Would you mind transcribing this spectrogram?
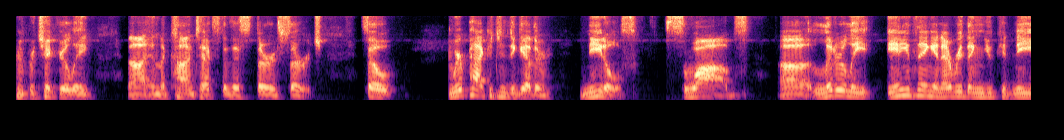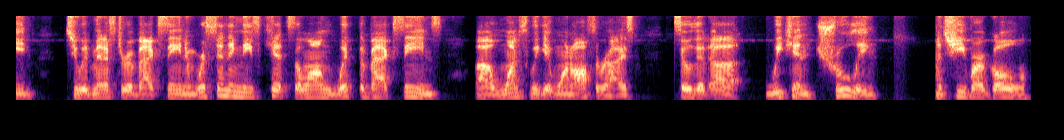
and particularly uh, in the context of this third surge. So we're packaging together needles, swabs, uh, literally anything and everything you could need to administer a vaccine. And we're sending these kits along with the vaccines uh, once we get one authorized so that uh, we can truly achieve our goal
